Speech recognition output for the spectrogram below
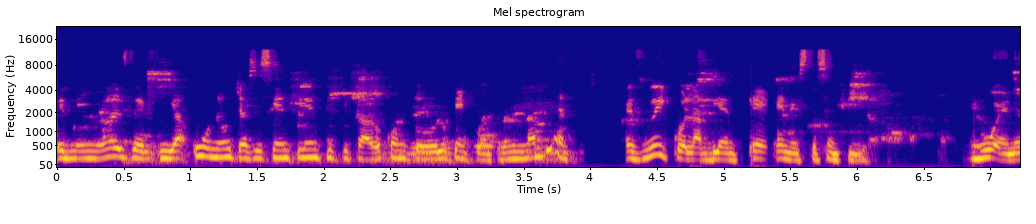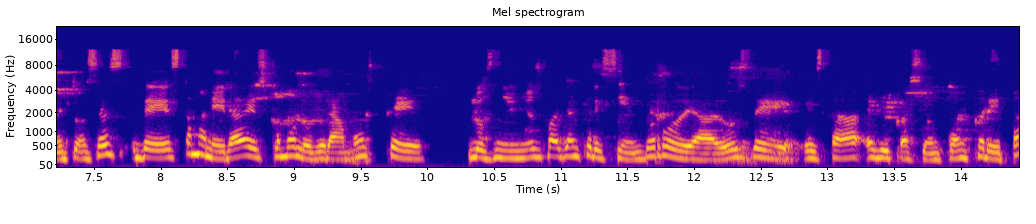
El niño desde el día uno ya se siente identificado con todo lo que encuentra en el ambiente. Es rico el ambiente en este sentido. Bueno, entonces de esta manera es como logramos que los niños vayan creciendo rodeados de esta educación concreta,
